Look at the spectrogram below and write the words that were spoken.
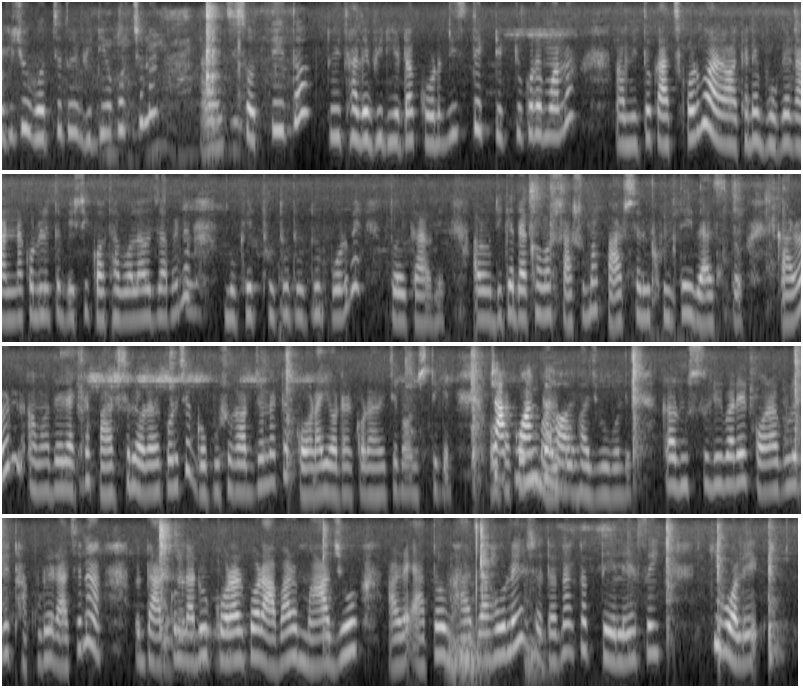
কিছু হচ্ছে তুমি ভিডিও করছ না? আমি বলছি সত্যিই তো তুই তাহলে ভিডিওটা করে দিস তো একটু একটু করে মানা। আমি তো কাজ করব আর এখানে ভোগে রান্না করলে তো বেশি কথা বলাও যাবে না মুখের থুতু টুতু পড়বে তো ওই কারণে। আর ওদিকে দেখো আমার শাশুমা পার্সেল খুলতেই ব্যস্ত কারণ আমাদের একটা পার্সেল অর্ডার করেছে গোপু সোনার জন্য একটা কড়াই অর্ডার করা হয়েছে ননস্টিকের ওটা চাকু করে মালপো ভাজবো বলে। কারণ শনিবারের কড়াগুলো যে ঠাকুরের আছে না নারকোল লাড়ু করার পর আবার মাজো আর এত ভাজা হলে সেটা না একটা তেলের সেই কি বলে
